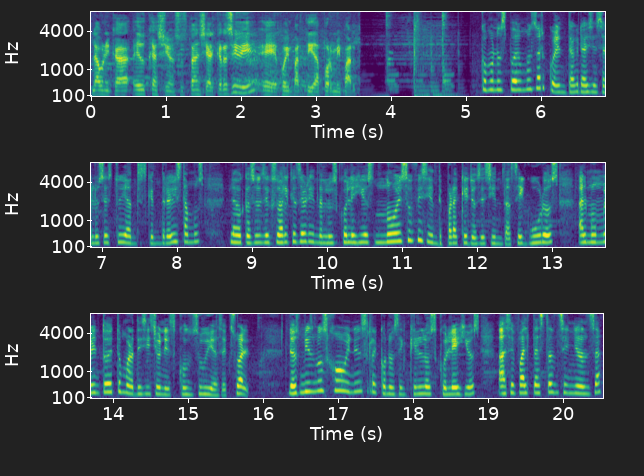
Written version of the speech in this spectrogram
la única educación sustancial que recibí eh, fue impartida por mi parte. Como nos podemos dar cuenta gracias a los estudiantes que entrevistamos, la educación sexual que se brinda en los colegios no es suficiente para que ellos se sientan seguros al momento de tomar decisiones con su vida sexual. Los mismos jóvenes reconocen que en los colegios hace falta esta enseñanza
